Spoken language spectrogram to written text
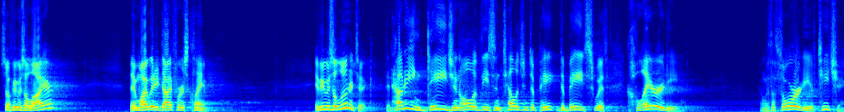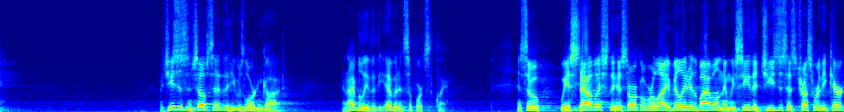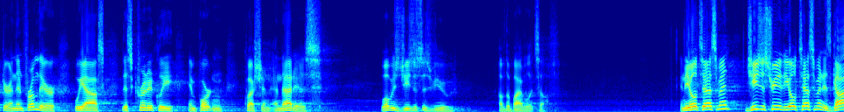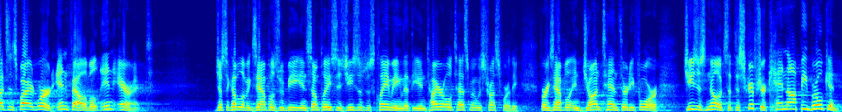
So if he was a liar, then why would he die for his claim? If he was a lunatic, then how do he engage in all of these intelligent deba- debates with clarity and with authority of teaching? But Jesus himself said that he was Lord and God, and I believe that the evidence supports the claim. And so we establish the historical reliability of the Bible, and then we see that Jesus has trustworthy character. And then from there, we ask this critically important question, and that is what was Jesus' view of the Bible itself? In the Old Testament, Jesus treated the Old Testament as God's inspired word, infallible, inerrant. Just a couple of examples would be in some places, Jesus was claiming that the entire Old Testament was trustworthy. For example, in John 10 34, Jesus notes that the scripture cannot be broken.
